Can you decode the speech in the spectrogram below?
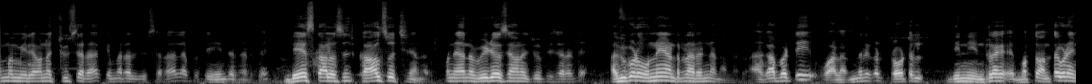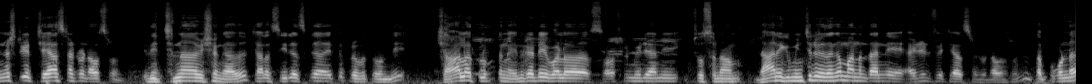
ఏమో మీరు ఏమైనా చూసారా? కెమెరాలు చూసారా? లేకపోతే ఏంటని అడిగితే డేస్ కాల్స్ నుంచి కాల్స్ వచ్చినాయి అన్నారు. కొన్ని ఏమైనా వీడియోస్ ఏమైనా చూపించారంటే అవి కూడా ఉన్నాయి అంటున్నారని అని అన్నారు కాబట్టి వాళ్ళందరినీ కూడా టోటల్ దీన్ని ఇంట్రా మొత్తం అంతా కూడా ఇన్వెస్టిగేట్ చేయాల్సినటువంటి అవసరం ఉంది. ఇది చిన్న విషయం కాదు చాలా సీరియస్గా అయితే ప్రభుత్వం ఉంది. చాలా క్లుప్తంగా ఎందుకంటే ఇవాళ సోషల్ మీడియాని చూస్తున్నాం. దానికి మించిన విధంగా మనం దాన్ని ఐడెంటిఫై చేయాల్సినటువంటి అవసరం ఉంది. తప్పకుండా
